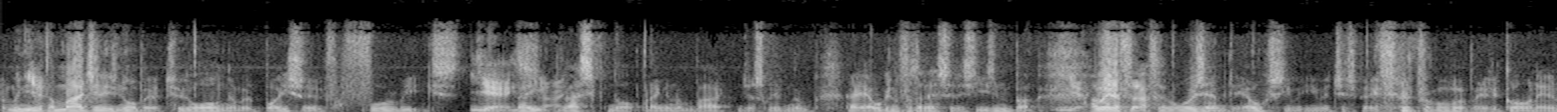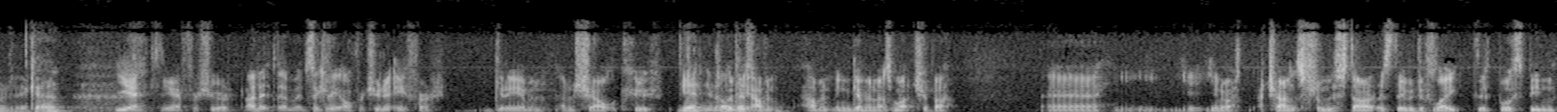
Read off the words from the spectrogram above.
I mean, yeah. you'd imagine he's not about too long, and with Boyce out for four weeks, yeah, you might risk not bringing him back and just leaving him at Elgin for the rest of the season. But yeah. I mean, if, if it was anybody else, he, he would just be probably be calling anybody they can. Yeah, yeah, for sure. And it, it's a great opportunity for Graham and, and Schalk, who yeah, you know, maybe haven't haven't been given as much of a uh, you, you know a, a chance from the start as they would have liked. They've both been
